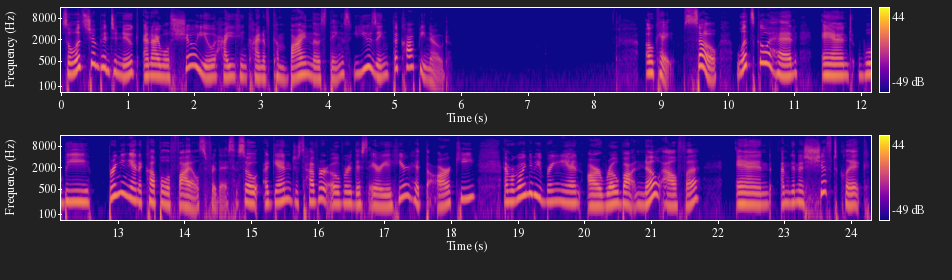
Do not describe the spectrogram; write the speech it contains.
So let's jump into Nuke and I will show you how you can kind of combine those things using the copy node. Okay, so let's go ahead and we'll be bringing in a couple of files for this. So again, just hover over this area here, hit the R key, and we're going to be bringing in our robot no alpha and I'm going to shift click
